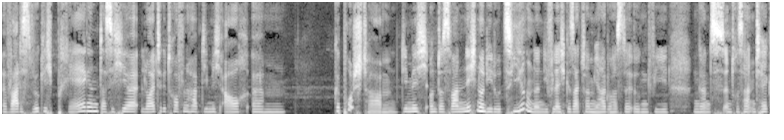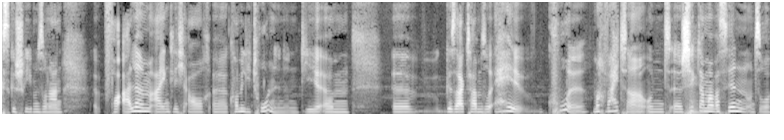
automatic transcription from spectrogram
äh, war das wirklich prägend, dass ich hier Leute getroffen habe, die mich auch ähm, gepusht haben, die mich, und das waren nicht nur die Dozierenden, die vielleicht gesagt haben, ja, du hast da irgendwie einen ganz interessanten Text geschrieben, sondern äh, vor allem eigentlich auch äh, Kommilitoninnen, die ähm, äh, gesagt haben, so, hey, cool, mach weiter und äh, schick mhm. da mal was hin und so.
